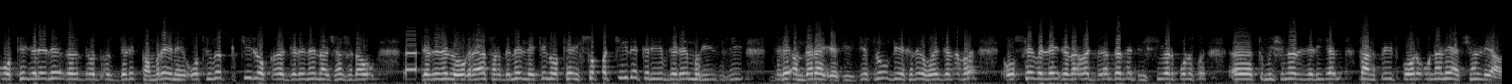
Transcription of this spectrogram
ਉੱਥੇ ਜਿਹੜੇ ਨੇ ਅਹ, ਅਹ, ਜਿਹੜੇ ਕਮਰੇ ਨੇ ਉੱਥੇ ਦੇ 25 ਲੋਕ ਅਹ, ਜਿਹੜੇ ਨੇ ਨਸ਼ਾ ਛਡਾਊ ਅਹ, ਜਿਹੜੇ ਨੇ ਲੋਕ ਰਹਿ ਸਕਦੇ ਨੇ ਲੇਕਿਨ ਉੱਥੇ 125 ਦੇ ਕਰੀਬ ਜਿਹੜੇ ਮਰੀਜ਼ ਸੀ ਜਿਹੜੇ ਅੰਦਰ ਹੈਗੇ ਸੀ ਜਿਸ ਨੂੰ ਦੇਖਦੇ ਹੋਏ ਜਿਹੜਾ ਵਾ ਉਸੇ ਵੇਲੇ ਜਿਹੜਾ ਵਾ ਜਲੰਧਰ ਦੇ ਡੀਸੀ ਔਰ ਪੁਲਿਸ ਅਹ, ਕਮਿਸ਼ਨਰ ਜਿਹੜੀ ਹੈ ਧਨਪ੍ਰੀਤ ਕੌਰ ਉਹਨਾਂ ਨੇ ਐਕਸ਼ਨ ਲਿਆ।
